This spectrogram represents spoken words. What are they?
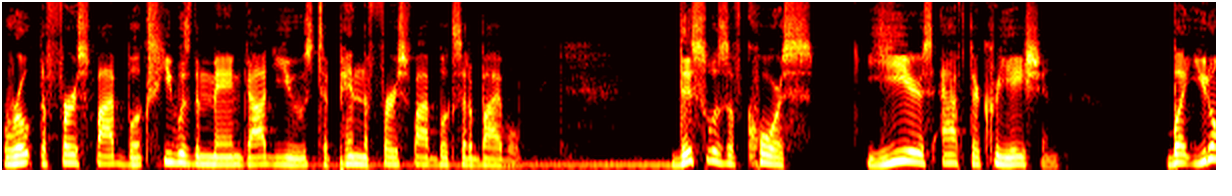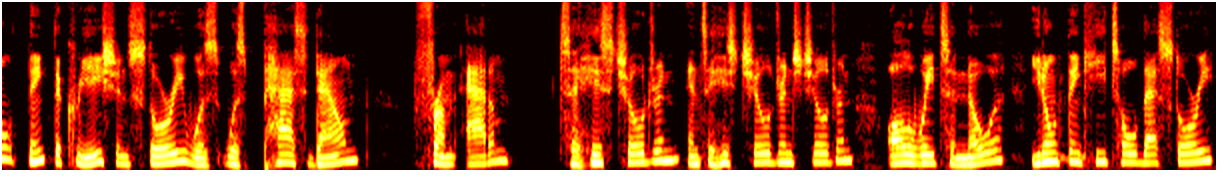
wrote the first five books. He was the man God used to pen the first five books of the Bible. This was, of course, years after creation but you don't think the creation story was was passed down from Adam to his children and to his children's children, all the way to Noah? You don't think he told that story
